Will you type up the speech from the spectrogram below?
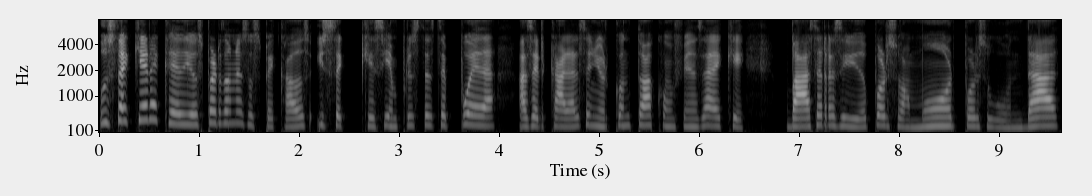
Usted quiere que Dios perdone sus pecados y usted, que siempre usted se pueda acercar al Señor con toda confianza de que va a ser recibido por su amor, por su bondad.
